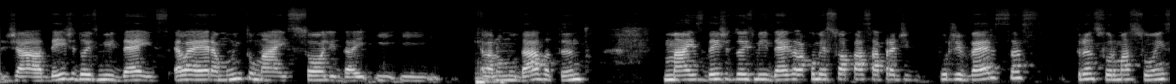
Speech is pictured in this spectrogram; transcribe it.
já desde 2010, ela era muito mais sólida e, e ela não mudava tanto, mas desde 2010 ela começou a passar pra, por diversas transformações,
